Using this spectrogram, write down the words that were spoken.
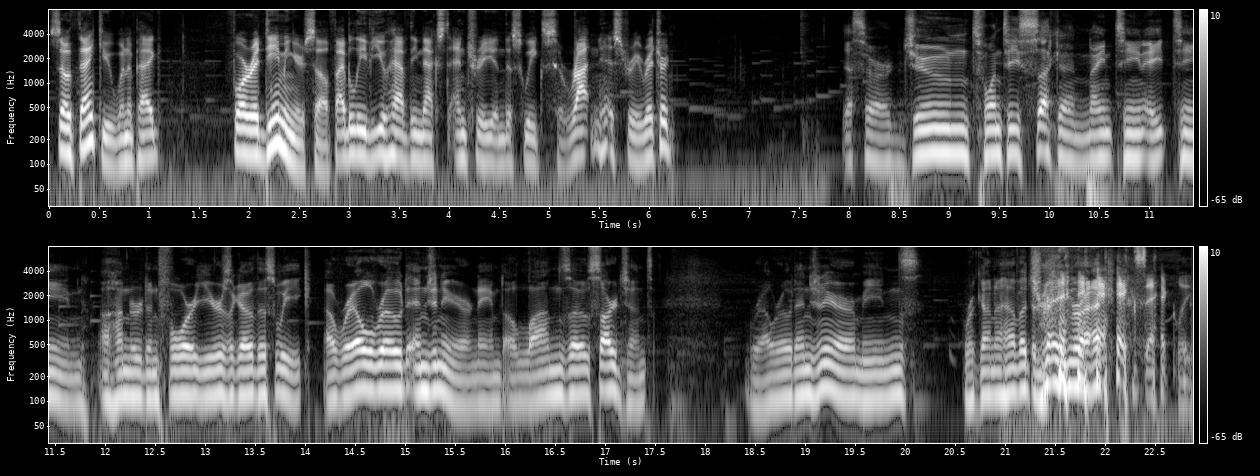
So thank you, Winnipeg, for redeeming yourself. I believe you have the next entry in this week's Rotten History, Richard. Yes, sir. June 22nd, 1918, 104 years ago this week, a railroad engineer named Alonzo Sargent. Railroad engineer means we're going to have a train wreck. exactly.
